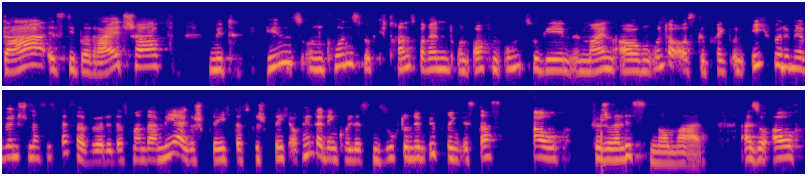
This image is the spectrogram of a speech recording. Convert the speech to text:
da ist die Bereitschaft, mit Hinz und Kunst wirklich transparent und offen umzugehen, in meinen Augen unterausgeprägt. Und ich würde mir wünschen, dass es besser würde, dass man da mehr Gespräch, das Gespräch auch hinter den Kulissen sucht. Und im Übrigen ist das auch für Journalisten normal. Also auch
